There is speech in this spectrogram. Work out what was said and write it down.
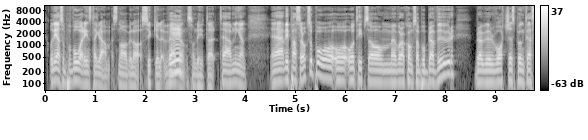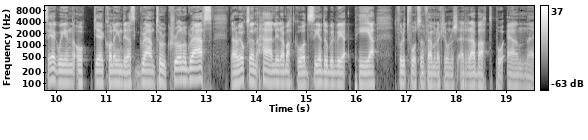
Och det är alltså på vår Instagram, snabel cykelwebben, Mm. som du hittar tävlingen. Eh, vi passar också på att- tipsa om våra kompisar på Bravur, bravurwatches.se, gå in och eh, kolla in deras Grand Tour Chronographs. Där har vi också en härlig rabattkod, CWP. Då får du 2500 kronors rabatt på en eh,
